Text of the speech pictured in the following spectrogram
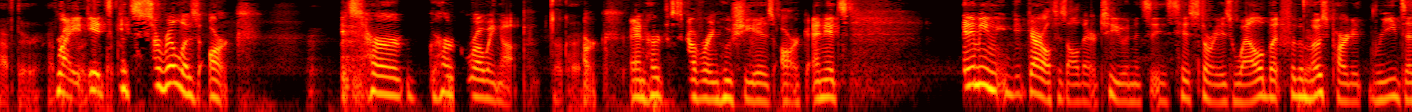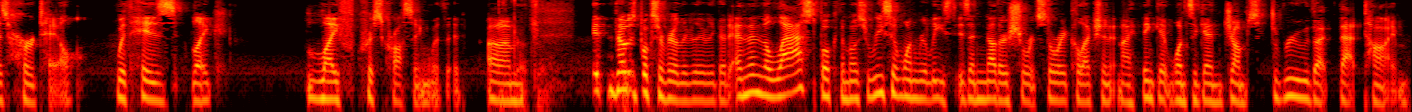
After, after Right. It's it's Cirilla's arc. It's her her growing up. okay. arc and her discovering who she is arc and it's and I mean Geralt is all there too and it's, it's his story as well but for the most part it reads as her tale with his like life crisscrossing with it um Gotcha. It, those books are really really really good and then the last book the most recent one released is another short story collection and I think it once again jumps through that that time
